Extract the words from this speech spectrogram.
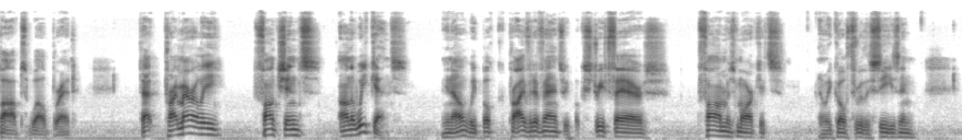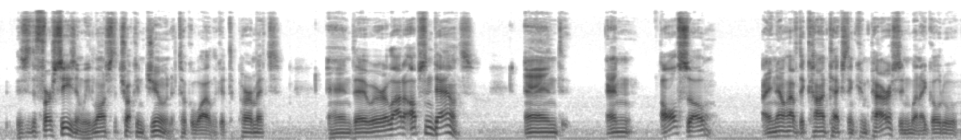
Bob's Well Bread that primarily functions on the weekends. You know, we book private events, we book street fairs, farmers markets, and we go through the season. This is the first season. We launched the truck in June. It took a while to get the permits, and there were a lot of ups and downs, and and also, I now have the context and comparison when I go to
